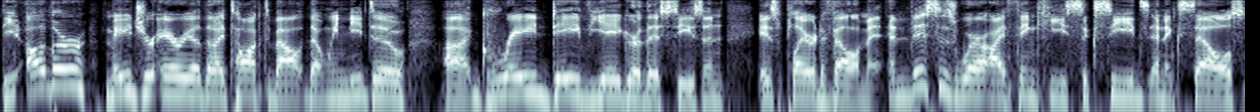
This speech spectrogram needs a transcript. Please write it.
The other major area that I talked about that we need to uh, grade Dave Joerger this season is player development. And this is where I think he succeeds and excels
